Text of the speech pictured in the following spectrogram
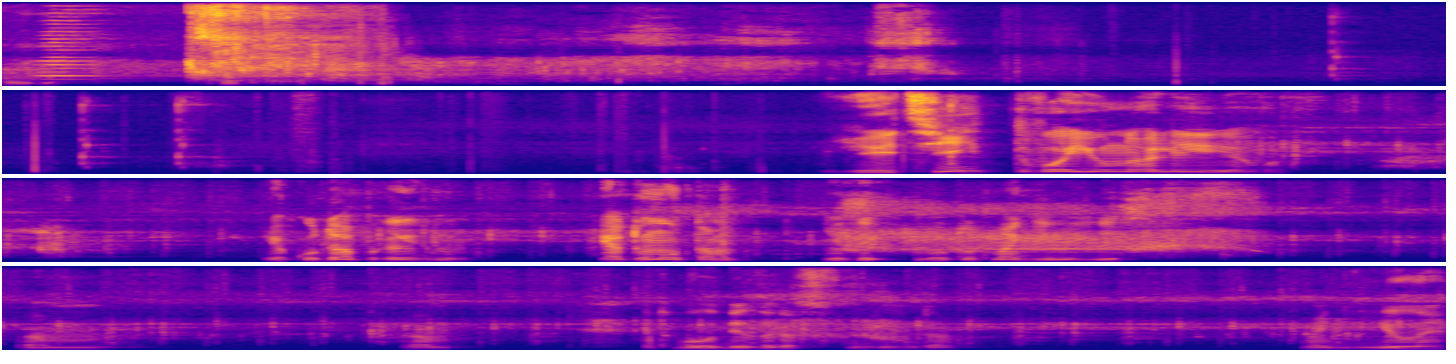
Прыгай. Идти твою налево. Я куда прыгну? Я думал там... Не до... Ну тут могилы есть. Эм... Эм... Это было безрассудно, да. Могилы.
